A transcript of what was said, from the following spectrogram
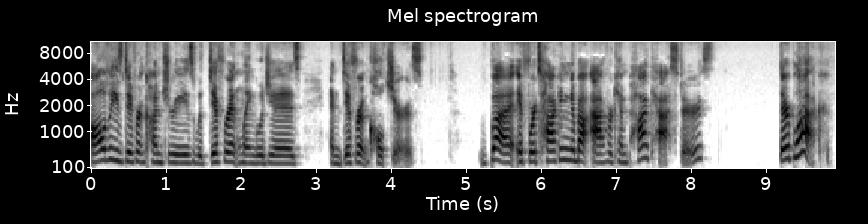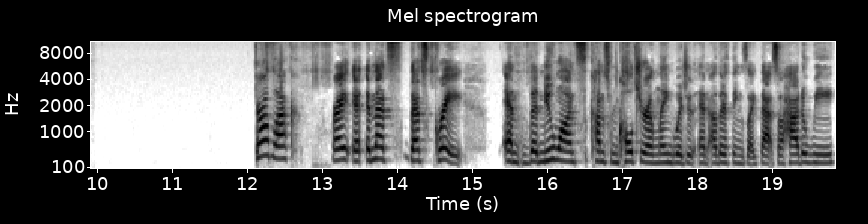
All these different countries with different languages and different cultures. But if we're talking about African podcasters, they're black. They're all black, right? And that's that's great. And the nuance comes from culture and language and other things like that. So how do we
